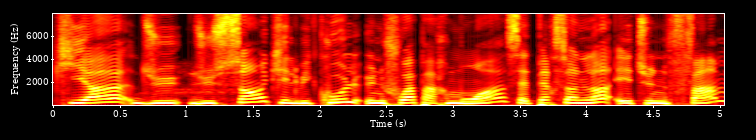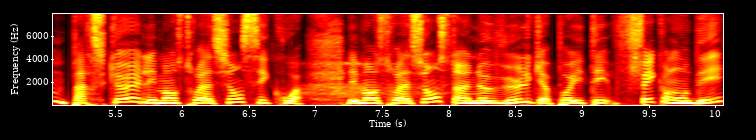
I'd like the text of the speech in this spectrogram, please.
qui a du, du sang qui lui coule une fois par mois, cette personne-là est une femme parce que les menstruations, c'est quoi? Les menstruations, c'est un ovule qui n'a pas été fécondé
